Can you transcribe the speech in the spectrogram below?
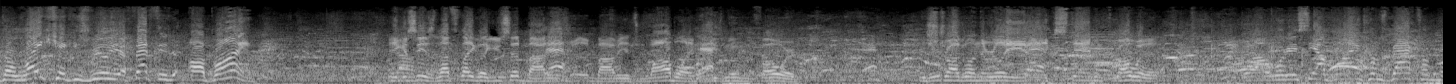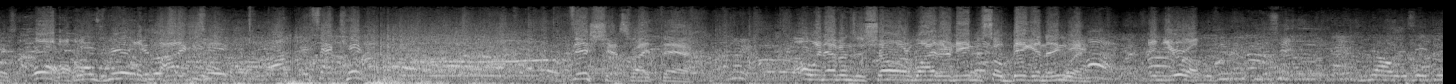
the leg kick has really affected uh, Brian. You can see his left leg, like you said, Bobby. Yeah. Bobby, it's wobbling. Yeah. He's moving forward. He's struggling to really uh, extend and throw with it. Uh, we're gonna see how Brian comes back from this. Oh, He's really. It looks like he's. Uh, it's that kick. vicious right there. Owen Evans is showing why their name is so big in England, in Europe. No, is they do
